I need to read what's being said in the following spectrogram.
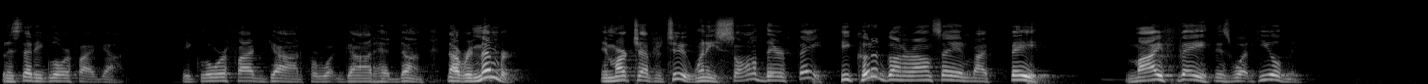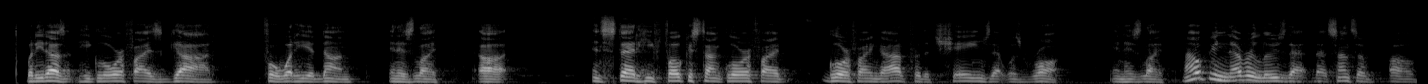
But instead, he glorified God. He glorified God for what God had done. Now, remember, in Mark chapter 2, when he saw their faith, he could have gone around saying, My faith, my faith is what healed me. But he doesn't. He glorifies God for what he had done in his life. Uh, instead, he focused on glorified, glorifying God for the change that was wrought in his life. And I hope you never lose that, that sense of, of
